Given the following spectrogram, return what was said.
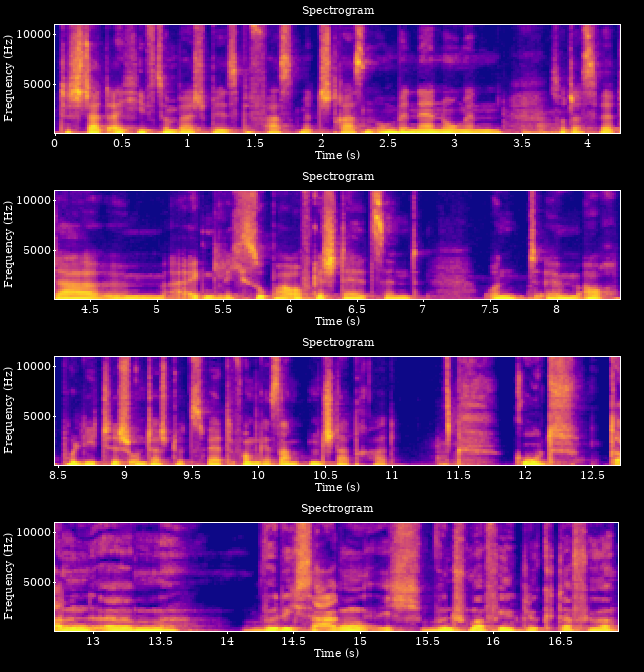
das Stadtarchiv zum Beispiel ist befasst mit Straßenumbenennungen, so dass wir da ähm, eigentlich super aufgestellt sind und ähm, auch politisch unterstützt wird vom gesamten Stadtrat. Gut, dann ähm, würde ich sagen, ich wünsche mal viel Glück dafür,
